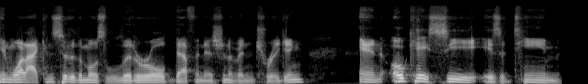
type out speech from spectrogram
in what I consider the most literal definition of intriguing, and OKC is a team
